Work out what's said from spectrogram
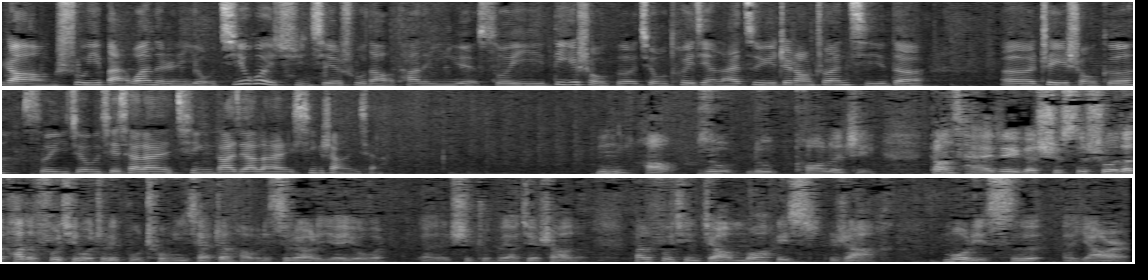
让数以百万的人有机会去接触到他的音乐，所以第一首歌就推荐来自于这张专辑的，呃，这一首歌，所以就接下来请大家来欣赏一下。嗯，好，Zoologology。刚才这个十四说的他的父亲，我这里补充一下，正好我的资料里也有，我呃是准备要介绍的。他的父亲叫 Maurice Jarre，莫里斯呃雅尔，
